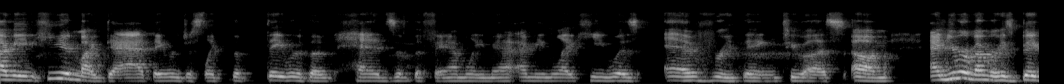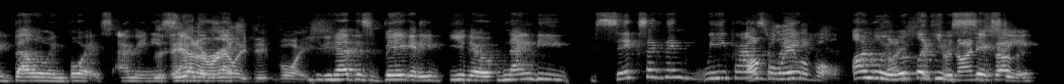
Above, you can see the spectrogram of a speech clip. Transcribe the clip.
I mean, he and my dad, they were just like the they were the heads of the family, man. I mean, like he was everything to us. Um and you remember his big bellowing voice. I mean, he, He had a sounded like- really deep voice. he had this big and he, you know, 96, I think he passed away. Unbelievable. Unbelievable. Looked like he was 60.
